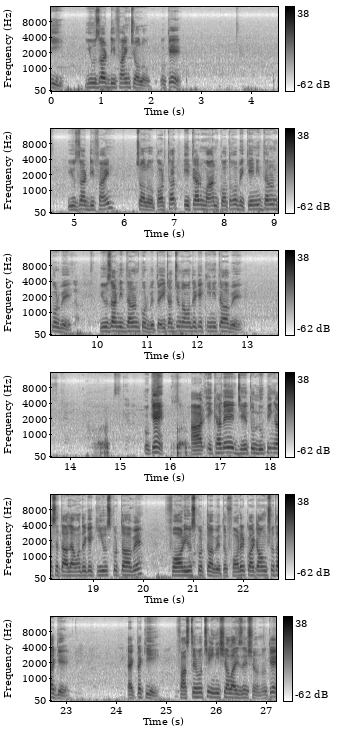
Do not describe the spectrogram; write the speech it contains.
কি? ইউজার ডিফাইন চলক ওকে ইউজার ডিফাইন চলক। অর্থাৎ এটার মান কত হবে? কে নির্ধারণ করবে? ইউজার নির্ধারণ করবে। তো এটার জন্য আমাদেরকে কি নিতে হবে? ওকে আর এখানে যেহেতু লুপিং আছে, তাহলে আমাদেরকে কি ইউজ করতে হবে? ফর ইউজ করতে হবে। তো ফরের কয়টা অংশ থাকে? একটা কি? ফার্স্টে হচ্ছে ইনিশিয়ালাইজেশন ওকে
